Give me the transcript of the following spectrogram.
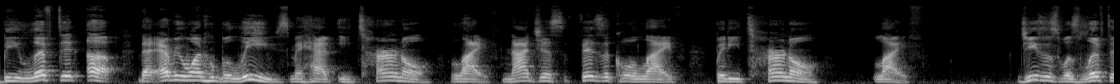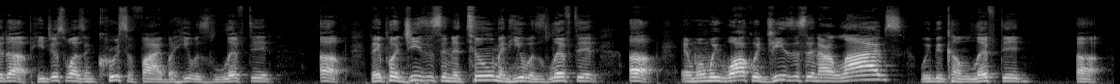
be lifted up that everyone who believes may have eternal life, not just physical life, but eternal life. Jesus was lifted up. He just wasn't crucified, but he was lifted up. They put Jesus in the tomb and he was lifted up. And when we walk with Jesus in our lives, we become lifted up.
